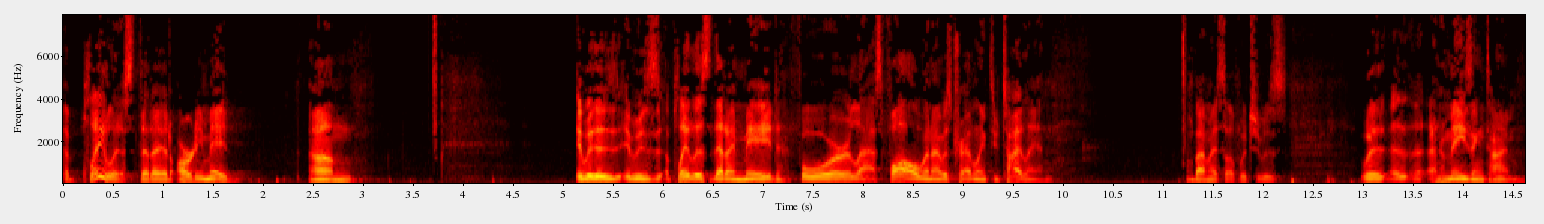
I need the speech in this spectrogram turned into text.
a playlist that I had already made. Um, it was it was a playlist that I made for last fall when I was traveling through Thailand by myself, which was was an amazing time.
